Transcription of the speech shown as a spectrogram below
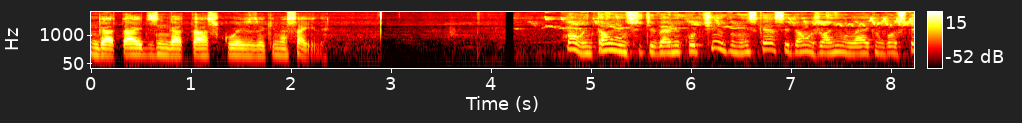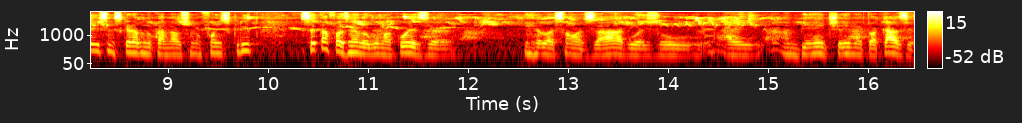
engatar e desengatar as coisas aqui na saída. Bom, então se estiverem curtindo, não esquece de dar um joinha, um like, um gostei, se inscreve no canal se não for inscrito. Você está fazendo alguma coisa em relação às águas ou ao ambiente aí na tua casa?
